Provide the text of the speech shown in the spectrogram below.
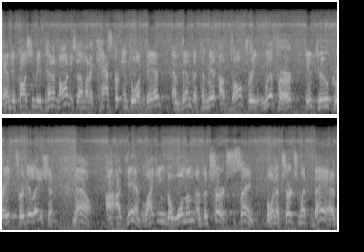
And because she repented not, he said, I'm going to cast her into a bed and them that commit adultery with her into great tribulation. Now, uh, again, liking the woman and the church, the same. But when a church went bad,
